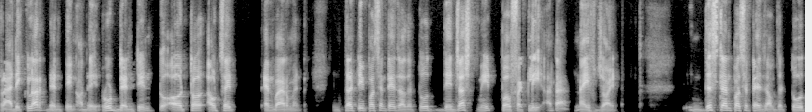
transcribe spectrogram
radicular dentin or the root dentin to outside environment. In 30 percentage of the tooth, they just meet perfectly at a knife joint. In this 10 percentage of the tooth,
